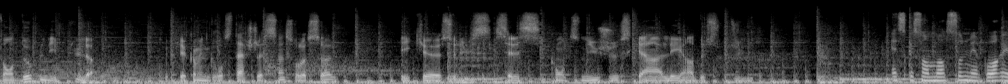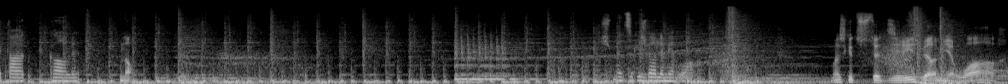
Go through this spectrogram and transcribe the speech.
ton double n'est plus là. Il y a comme une grosse tache de sang sur le sol. et que celui-ci, celle-ci continue jusqu'à aller en dessous du lit. Est-ce que son morceau de miroir est encore là? Non. Je me dirige vers le miroir. Moi, est-ce que tu te diriges vers le miroir?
